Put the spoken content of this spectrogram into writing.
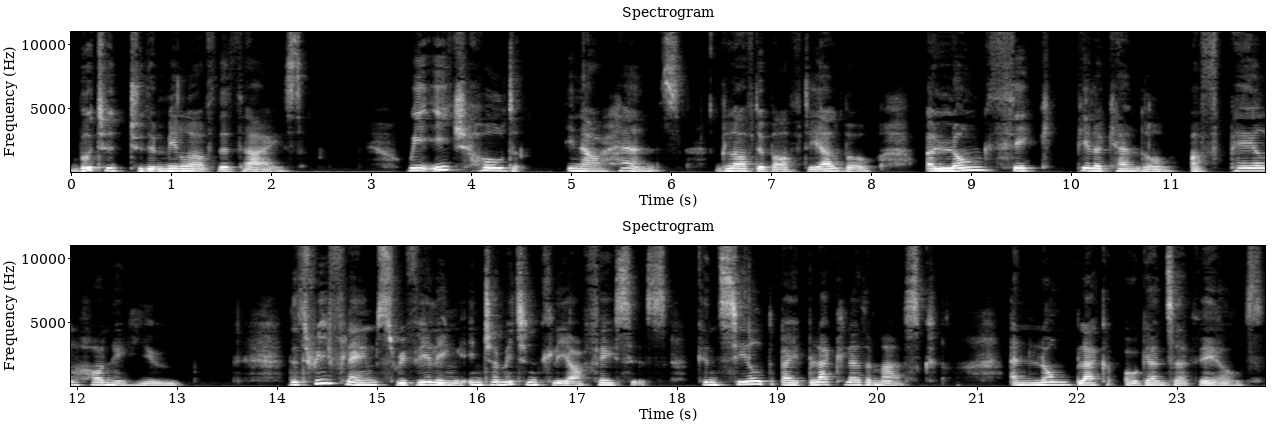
booted to the middle of the thighs. We each hold in our hands, gloved above the elbow, a long, thick pillar candle of pale honey hue. The three flames revealing intermittently our faces, concealed by black leather masks and long black organza veils.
